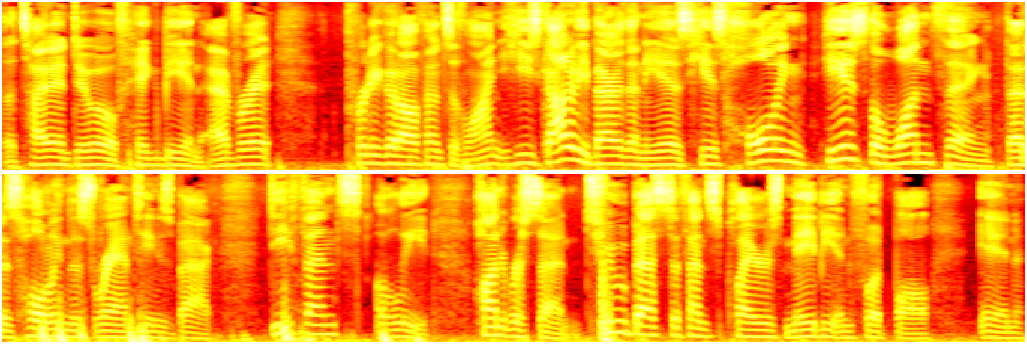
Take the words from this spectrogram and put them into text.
the tight end duo of Higbee and Everett. Pretty good offensive line. He's got to be better than he is. He is holding. He is the one thing that is holding this Ram team's back. Defense elite, hundred percent. Two best defense players maybe in football in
